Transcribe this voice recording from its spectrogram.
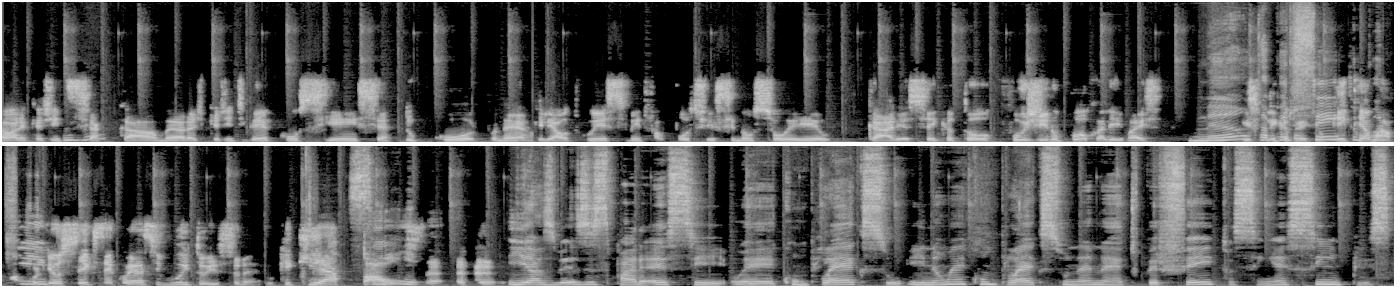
é a hora que a gente uhum. se acalma, é a hora que a gente ganha consciência do corpo, né? Aquele autoconhecimento, fala, poxa, esse não sou eu. Cara, eu sei que eu tô fugindo um pouco ali, mas não, tá explica tá perfeito, o que, que é uma porque... porque eu sei que você conhece muito isso, né? O que, que é a pausa? Sim, e às vezes parece é, complexo e não é complexo, né, Neto? Perfeito, assim, é simples.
